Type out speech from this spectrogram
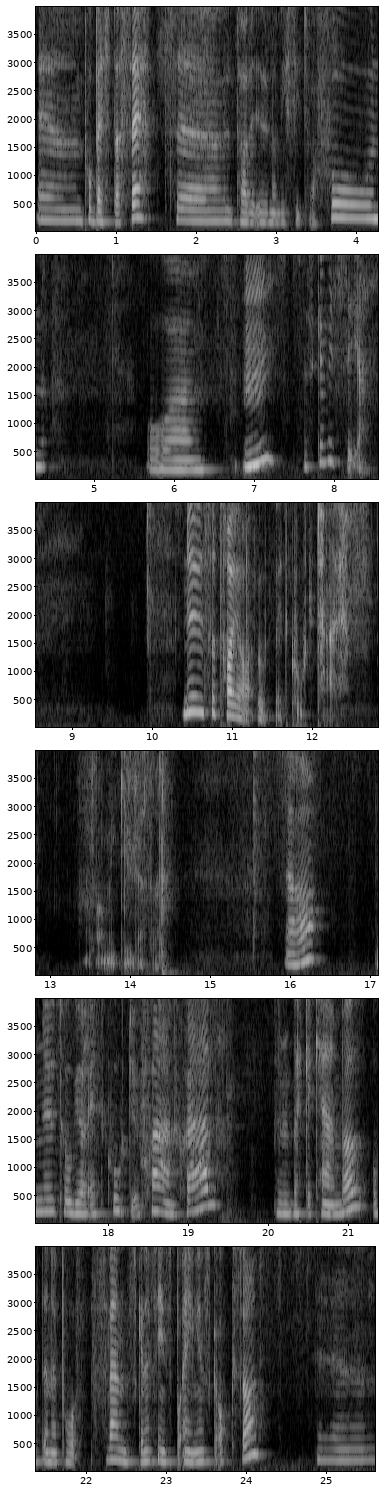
eh, på bästa sätt, eh, ta dig ur någon viss situation. Och mm, nu ska vi se. Nu så tar jag upp ett kort här. Ja men gud alltså. Ja, nu tog jag ett kort ur Stjärnsjäl. Rebecca Campbell och den är på svenska, den finns på engelska också. Eh,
